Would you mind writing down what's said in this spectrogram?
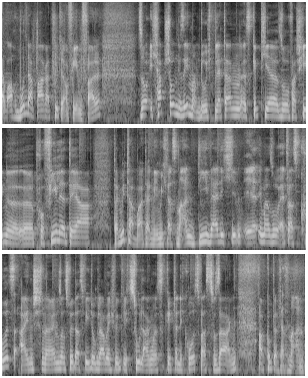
Aber auch ein wunderbarer Titel auf jeden Fall. So, ich habe schon gesehen beim Durchblättern, es gibt hier so verschiedene äh, Profile der, der Mitarbeiter, nehme ich das mal an. Die werde ich immer so etwas kurz einschneiden, sonst wird das Video, glaube ich, wirklich zu lang und es gibt ja nicht groß was zu sagen. Aber guckt euch das mal an.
